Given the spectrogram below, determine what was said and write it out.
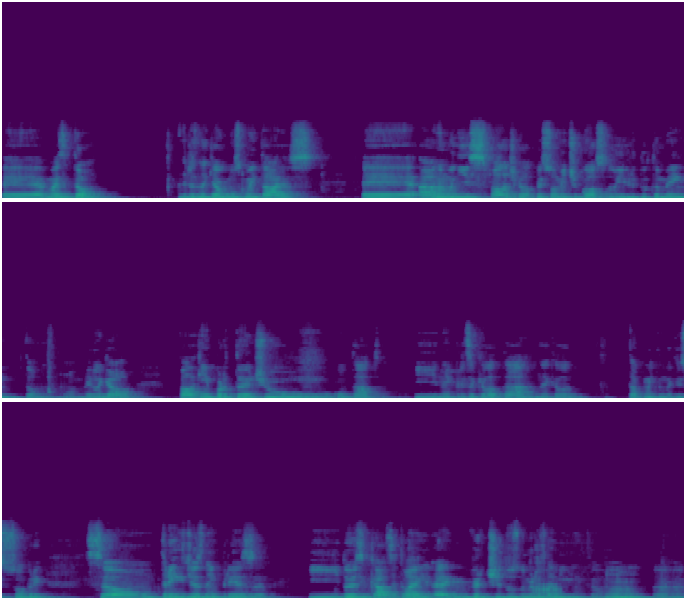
É, mas então, trazendo aqui alguns comentários. É, a Ana Muniz fala de que ela pessoalmente gosta do híbrido também, então, bem legal. Fala que é importante o, o contato. E na empresa que ela tá, né, que ela tá comentando aqui sobre, são três dias na empresa e dois em casa. Então é, é invertido os números da minha, então. Uhum. Uhum.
